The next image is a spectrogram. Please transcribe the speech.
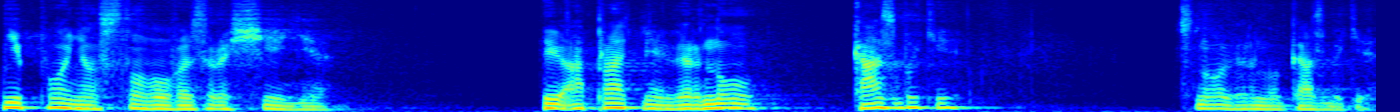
не понял слово «возвращение». Ты обратно вернул к азбуке, снова вернул к азбуке.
